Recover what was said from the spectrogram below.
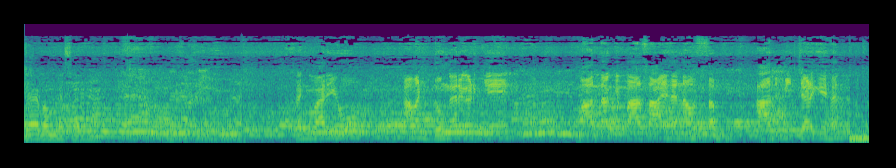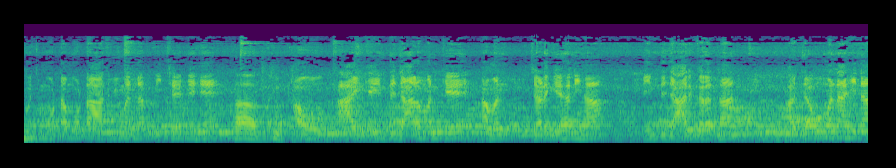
जय बमलेश्वरी माता। संगवारी हो हमन डोंगरगढ़ के माता के पास आए हैं और सब आदमी चढ़ गए हैं। कुछ मोटा आदमी मन न पीछे में है। हाँ। और आए के इंतज़ार मन के हमन चढ़ गए हन यहाँ इंतज़ार करत हन। और जब वो मन आही ना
